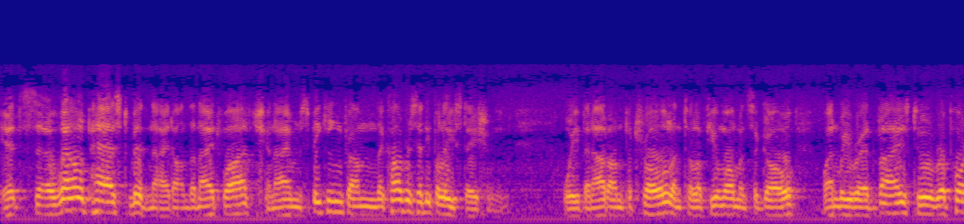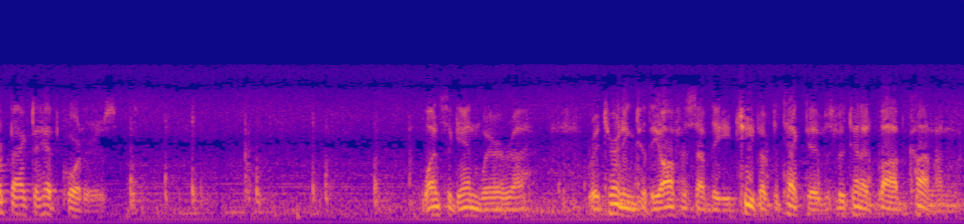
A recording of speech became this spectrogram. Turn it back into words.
It's uh, well past midnight on the night watch, and I'm speaking from the Culver City Police Station. We've been out on patrol until a few moments ago when we were advised to report back to headquarters. Once again, we're uh, returning to the office of the Chief of Detectives, Lieutenant Bob Conlon.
